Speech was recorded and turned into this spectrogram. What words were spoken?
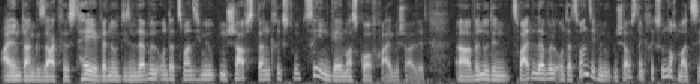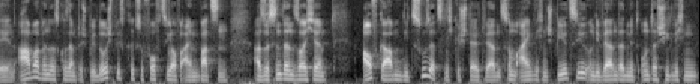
einem dann gesagt ist, hey, wenn du diesen Level unter 20 Minuten schaffst, dann kriegst du 10 Gamerscore freigeschaltet. Äh, wenn du den zweiten Level unter 20 Minuten schaffst, dann kriegst du nochmal 10. Aber wenn du das gesamte Spiel durchspielst, kriegst du 50 auf einen Batzen. Also es sind dann solche Aufgaben, die zusätzlich gestellt werden zum eigentlichen Spielziel und die werden dann mit unterschiedlichen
